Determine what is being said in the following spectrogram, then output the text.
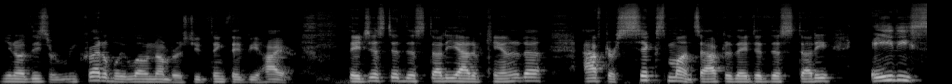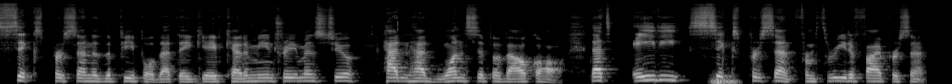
You know these are incredibly low numbers. You'd think they'd be higher. They just did this study out of canada. After six months after they did this study 86% of the people that they gave ketamine treatments to hadn't had one sip of alcohol. That's 86% from 3 to 5%.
